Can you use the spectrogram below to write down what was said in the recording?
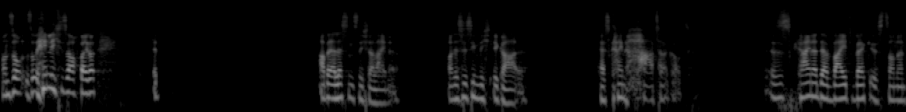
Und so, so ähnlich ist es auch bei Gott. Aber er lässt uns nicht alleine. Und es ist ihm nicht egal. Er ist kein harter Gott. Es ist keiner, der weit weg ist, sondern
